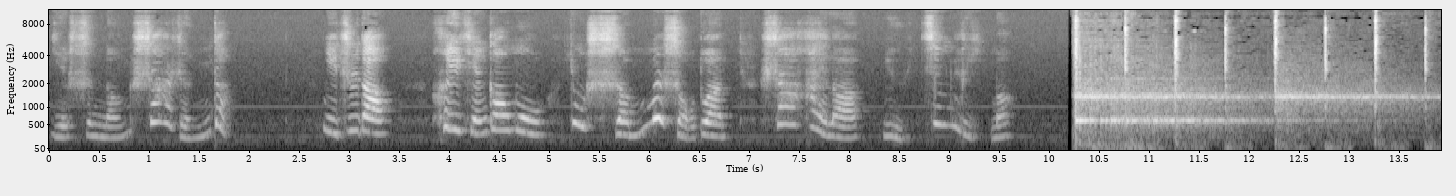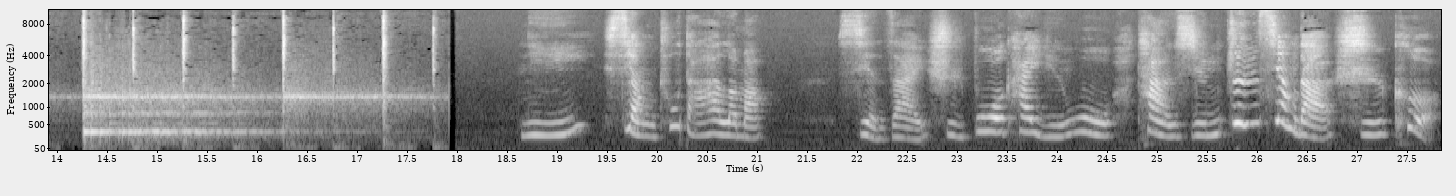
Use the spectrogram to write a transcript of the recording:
也是能杀人的。你知道？黑田高木用什么手段杀害了女经理吗？你想出答案了吗？现在是拨开云雾探寻真相的时刻。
